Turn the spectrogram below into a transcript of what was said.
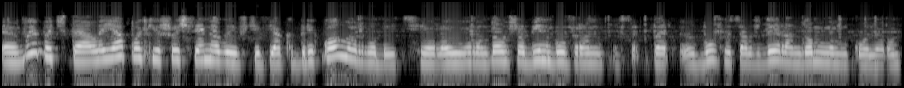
е, вибачте, але я поки що ще не вивчив, як бріколор робить рандом, щоб він був, ран... був завжди рандомним кольором.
